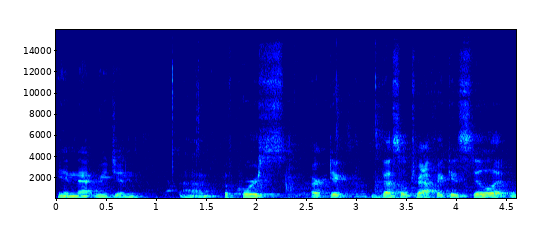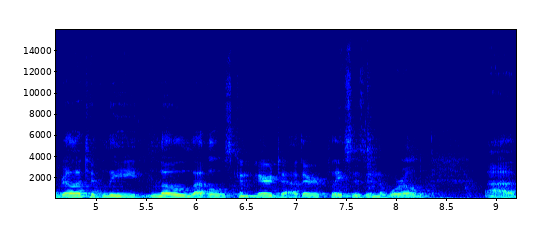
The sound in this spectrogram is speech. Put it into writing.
in that region. Um, of course, Arctic vessel traffic is still at relatively low levels compared to other places in the world. Uh,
